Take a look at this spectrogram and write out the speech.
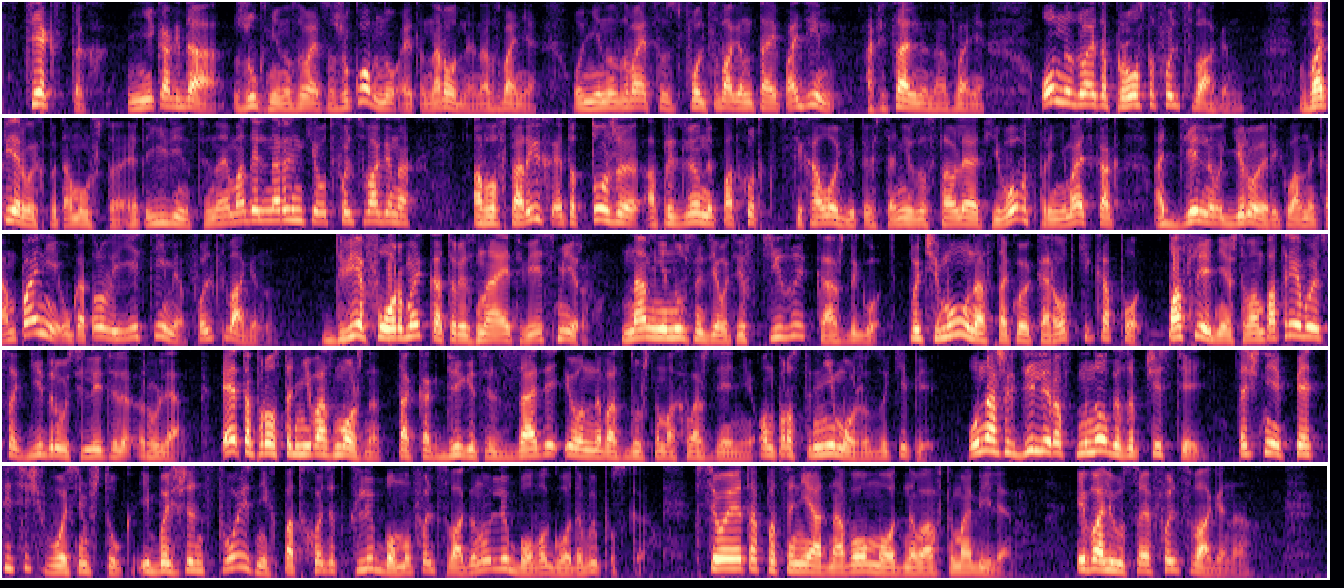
в текстах никогда жук не называется жуком, ну это народное название, он не называется Volkswagen Type 1, официальное название, он называется просто Volkswagen. Во-первых, потому что это единственная модель на рынке от Volkswagen, а во-вторых, это тоже определенный подход к психологии, то есть они заставляют его воспринимать как отдельного героя рекламной кампании, у которого есть имя Volkswagen. Две формы, которые знает весь мир. Нам не нужно делать эскизы каждый год. Почему у нас такой короткий капот? Последнее, что вам потребуется, гидроусилитель руля. Это просто невозможно, так как двигатель сзади и он на воздушном охлаждении. Он просто не может закипеть. У наших дилеров много запчастей. Точнее 5008 штук, и большинство из них подходят к любому Volkswagen любого года выпуска. Все это по цене одного модного автомобиля. Эволюция Volkswagen.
